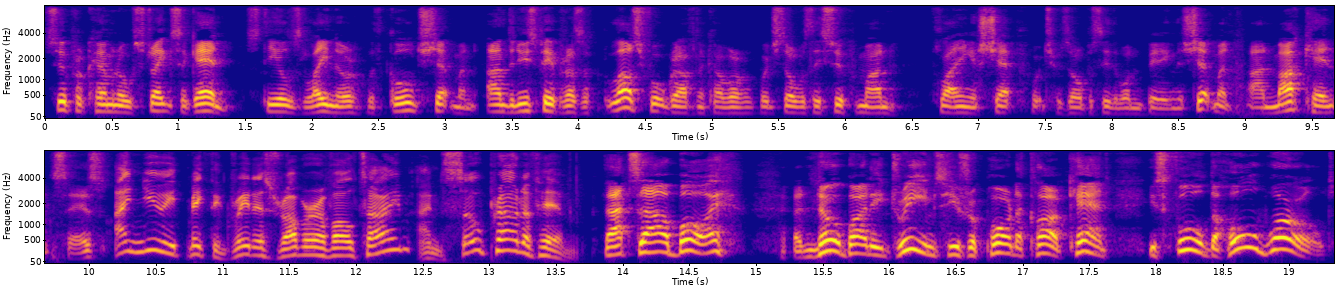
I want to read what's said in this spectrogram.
Super Criminal Strikes Again, Steals Liner with Gold Shipment. And the newspaper has a large photograph on the cover, which is obviously Superman flying a ship, which was obviously the one bearing the shipment. And Mark Kent says, I knew he'd make the greatest robber of all time. I'm so proud of him. That's our boy! And nobody dreams he's reporter Clark Kent. He's fooled the whole world.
